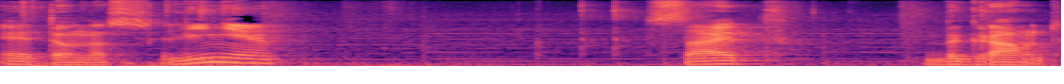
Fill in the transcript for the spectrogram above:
Это у нас линия, сайт, background.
